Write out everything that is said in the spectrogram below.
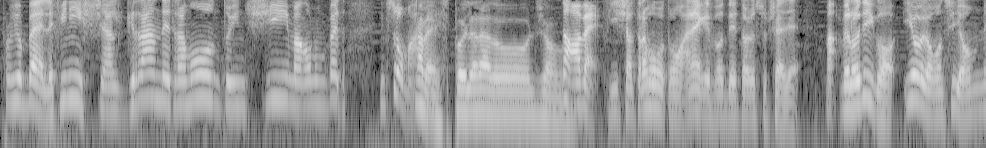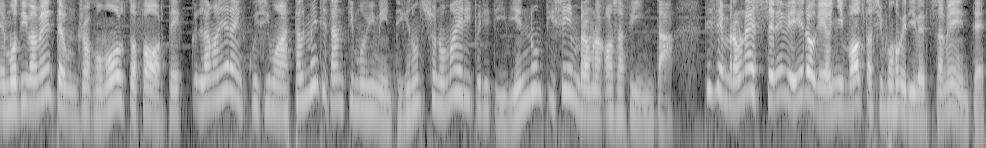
proprio belle. Finisce al grande tramonto in cima con un vetro. Insomma. vabbè, spoilerato il gioco. No, vabbè, finisce al tramonto, ma non è che vi ho detto che succede. Ma ve lo dico, io ve lo consiglio. Emotivamente è un gioco molto forte. La maniera in cui si muove ha talmente tanti movimenti che non sono mai ripetitivi e non ti sembra una cosa finta. Ti sembra un essere vero che ogni volta si muove diversamente.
